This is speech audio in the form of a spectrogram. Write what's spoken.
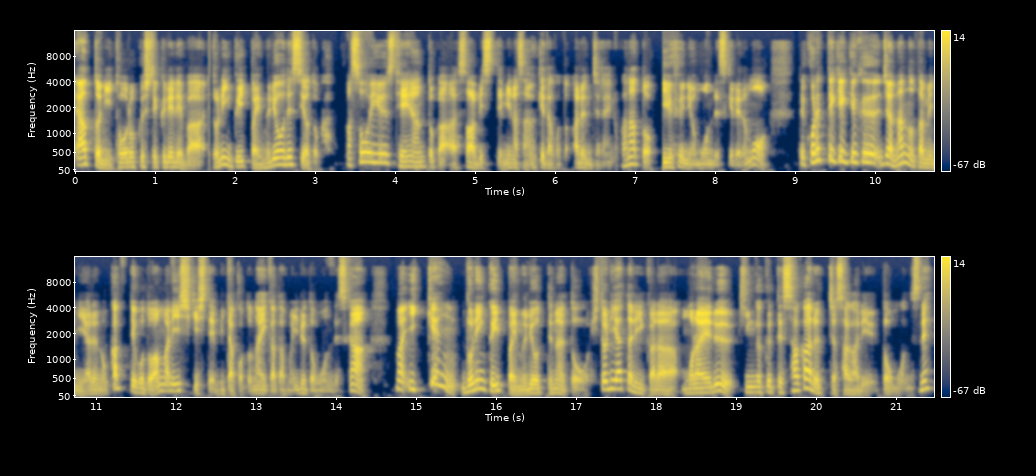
アットに登録してくれればドリンク一杯無料ですよとか、まあそういう提案とかサービスって皆さん受けたことあるんじゃないのかなというふうに思うんですけれども、で、これって結局、じゃあ何のためにやるのかっていうことをあんまり意識して見たことない方もいると思うんですが、まあ一見ドリンク1杯無料ってなると、1人当たりからもらえる金額って下がるっちゃ下がると思うんですね。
